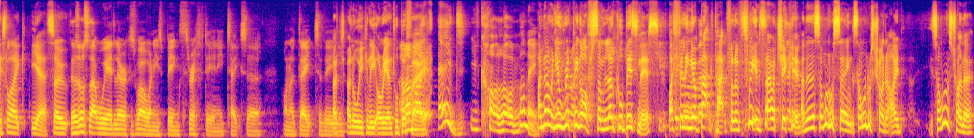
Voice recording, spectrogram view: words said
It's like, yeah, so. There's also that weird lyric as well when he's being thrifty and he takes a on a date to the a, an all-you-can-eat Oriental buffet. And I'm like, Ed, you've got a lot of money. I know, and you're ripping off some local business by filling your backpack full of sweet and sour chicken. And then someone was saying, someone was trying to, I, someone was trying to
